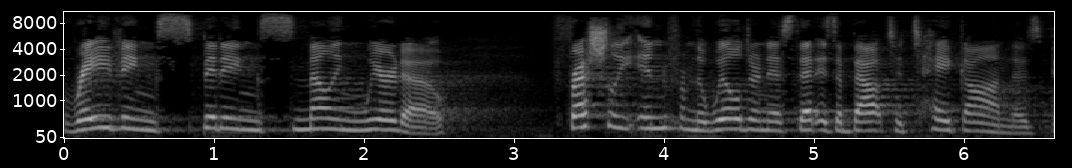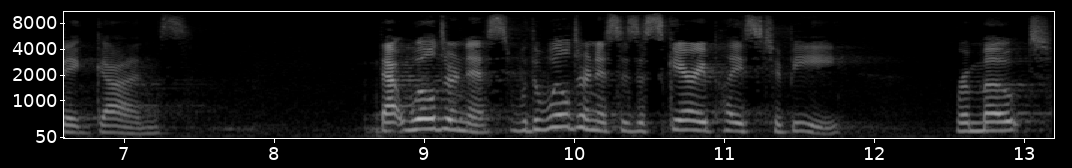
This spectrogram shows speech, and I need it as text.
raving, spitting, smelling weirdo, freshly in from the wilderness, that is about to take on those big guns. That wilderness, the wilderness is a scary place to be, remote,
